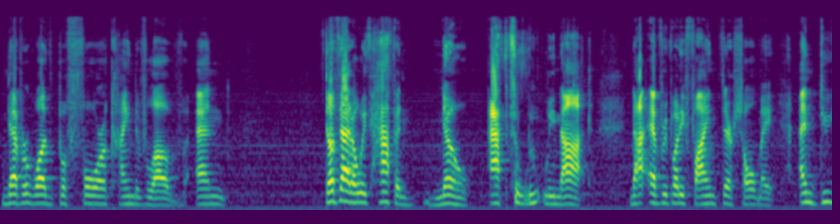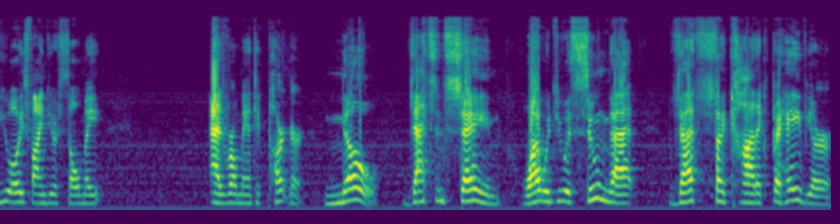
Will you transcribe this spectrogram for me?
never was before kind of love. And does that always happen? No, absolutely not. Not everybody finds their soulmate. And do you always find your soulmate as a romantic partner? No, that's insane. Why would you assume that? That's psychotic behavior.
